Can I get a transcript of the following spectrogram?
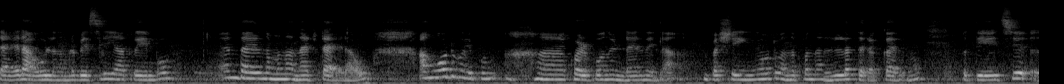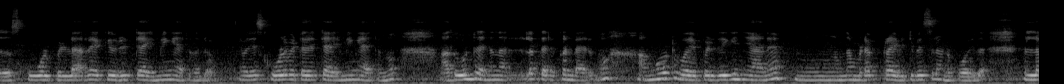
ടയേർഡാവുമല്ലോ നമ്മൾ ബസ്സിൽ യാത്ര ചെയ്യുമ്പോൾ എന്തായാലും നമ്മൾ നന്നായിട്ട് ടയർഡാവും അങ്ങോട്ട് പോയപ്പം കുഴപ്പമൊന്നും ഉണ്ടായിരുന്നില്ല. പക്ഷേ ഇങ്ങോട്ട് വന്നപ്പോൾ നല്ല തിരക്കായിരുന്നു. പ്രത്യേകിച്ച് സ്കൂൾ പിള്ളേരുടെയൊക്കെ ഒരു ടൈമിംഗ് ആയിരുന്നല്ലോ. അവരെ സ്കൂൾ വിട്ടൊരു ടൈമിംഗ് ആയിരുന്നു. അതുകൊണ്ട് തന്നെ നല്ല തിരക്കുണ്ടായിരുന്നു. അങ്ങോട്ട് പോയപ്പോഴത്തേക്കും ഞാൻ നമ്മുടെ പ്രൈവറ്റ് ബസ്സിലാണ് പോയത്. നല്ല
